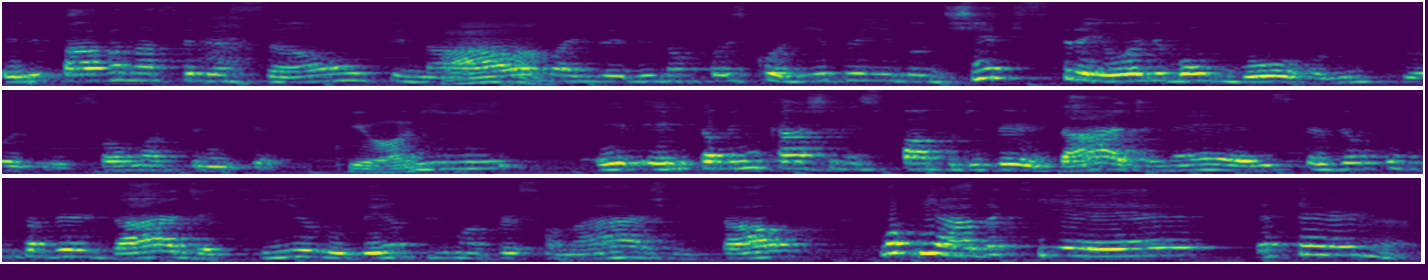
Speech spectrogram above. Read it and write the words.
Ele estava na seleção final, ah. mas ele não foi escolhido. E no dia que estreou, ele bombou. Muito doido. Só uma trilha. Que ótimo. E ele também encaixa nesse papo de verdade, né? Ele escreveu com muita verdade aquilo dentro de uma personagem e tal. Uma piada que é eterna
